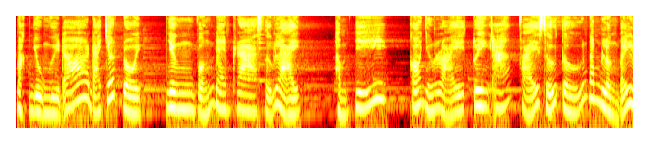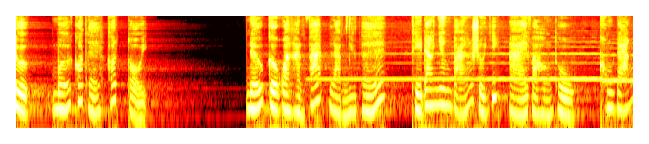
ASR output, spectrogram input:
Mặc dù người đó đã chết rồi, nhưng vẫn đem ra xử lại. Thậm chí, có những loại tuyên án phải xử tử năm lần bảy lượt mới có thể hết tội. Nếu cơ quan hành pháp làm như thế, thì đang nhân bản sự giết hại và hận thù không đáng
